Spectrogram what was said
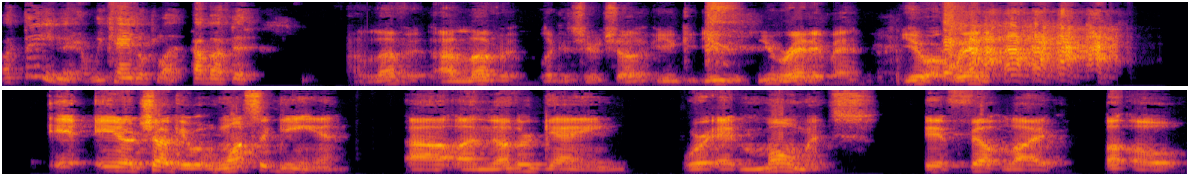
a theme there. We came to play. How about this? I love it. I love it. Look at you, Chuck. You you you ready, man? You are ready. it, you know, Chuck. It, once again, uh, another game where at moments it felt like, uh oh,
